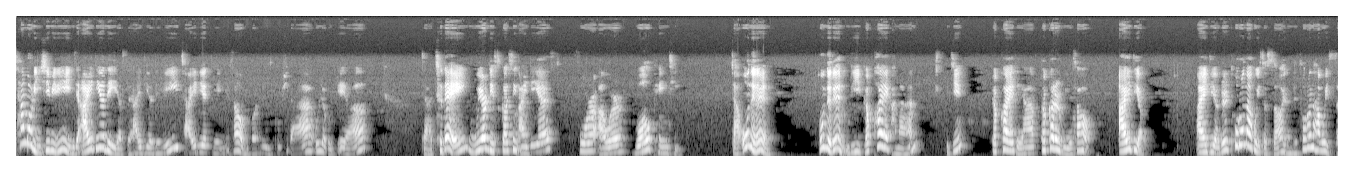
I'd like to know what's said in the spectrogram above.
3월 20일이 이제 아이디어 데이였어요. 아이디어 데이. 자, 아이디어 데이에서 이걸 봅시다. 올려볼게요. 자, today we are discussing ideas for our wall painting. 자, 오늘, 오늘은 우리 벽화에 관한, 그지? 벽화에 대한, 벽화를 위해서 아이디어, 아이디어를 토론하고 있었어. 이런데, 토론하고 있어.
